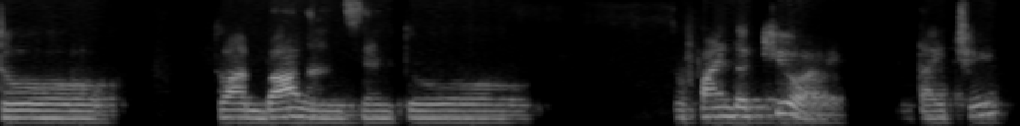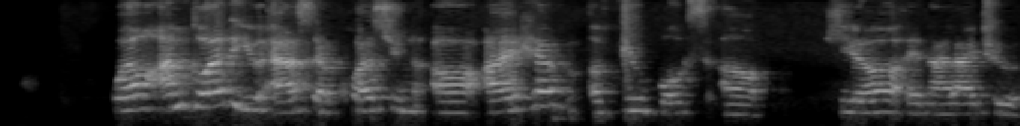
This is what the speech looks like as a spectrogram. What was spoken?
to to unbalance and to to find a cure? Tai Chi. Well, I'm glad you asked that question. Uh, I have a few books uh, here, and I like to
